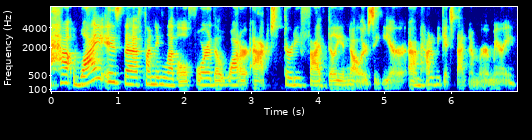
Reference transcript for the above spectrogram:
how, why is the funding level for the Water Act $35 billion a year? Um, how do we get to that number, Mary?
